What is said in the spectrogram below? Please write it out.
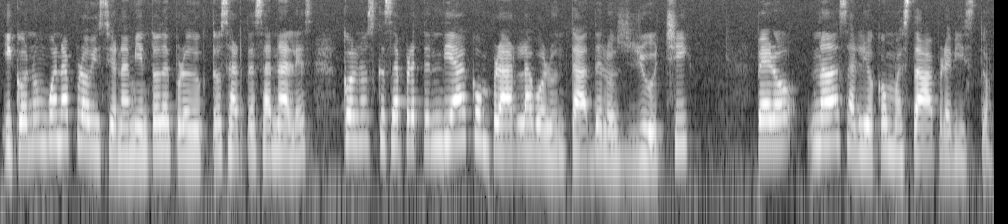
y con un buen aprovisionamiento de productos artesanales con los que se pretendía comprar la voluntad de los Yuchi, pero nada salió como estaba previsto.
